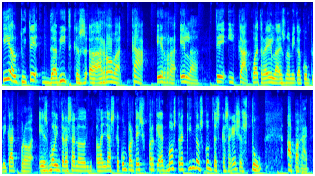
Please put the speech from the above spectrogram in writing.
I el tuiter David, que és uh, arroba KRL TIK 4L és una mica complicat, però és molt interessant l'enllaç que comparteix perquè et mostra quin dels comptes que segueixes tu ha pagat.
